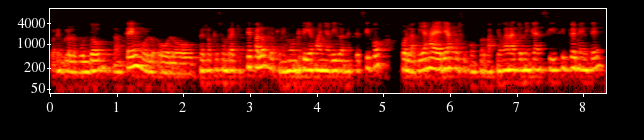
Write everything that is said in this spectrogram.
por ejemplo, los bulldogs francés o, los perros que son braquicéfalos, pues tienen un riesgo añadido anestésico por las vías aéreas, por su conformación anatómica en sí, simplemente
